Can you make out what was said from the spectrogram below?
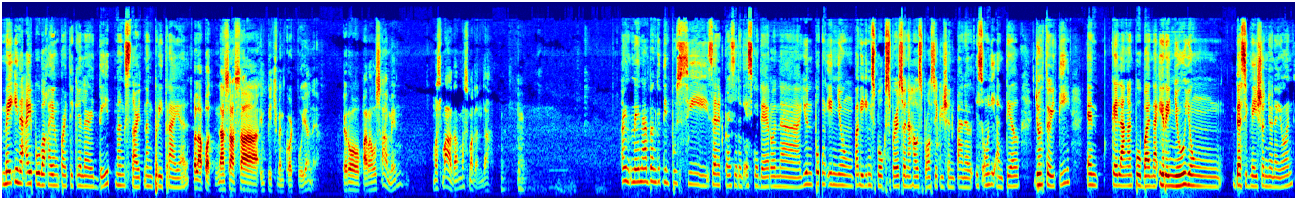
May inaay po ba kayong particular date ng start ng pre-trial? Wala po. Nasa sa impeachment court po yan eh. Pero para ho sa amin, mas maaga, mas maganda. Ay, may nabanggit din po si Senate President Escudero na yun pong inyong pagiging spokesperson ng House Prosecution Panel is only until June 30 and kailangan po ba na i-renew yung designation nyo na yun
